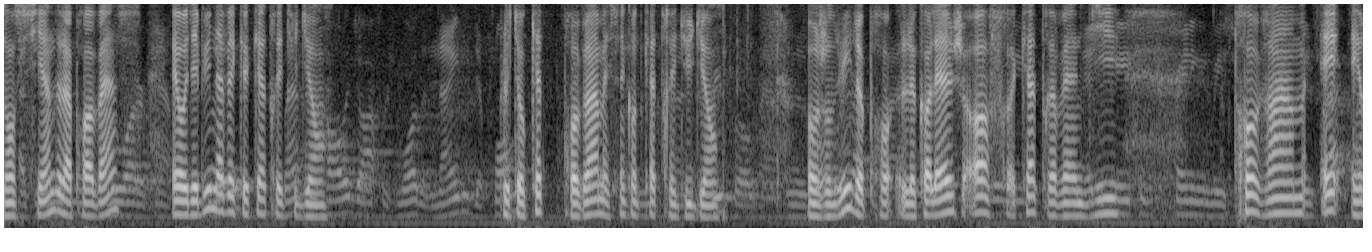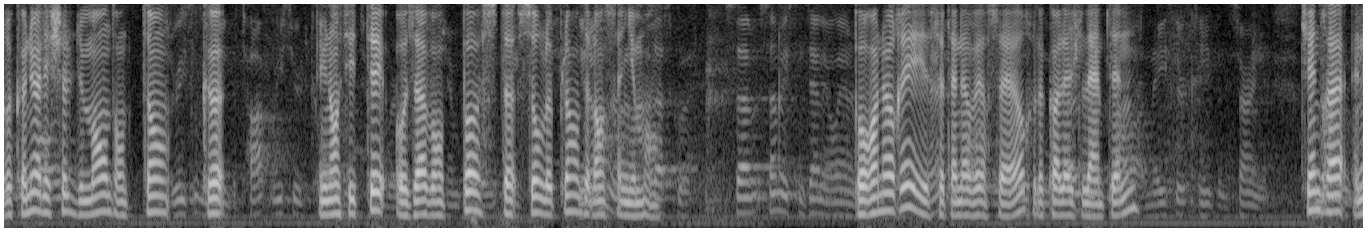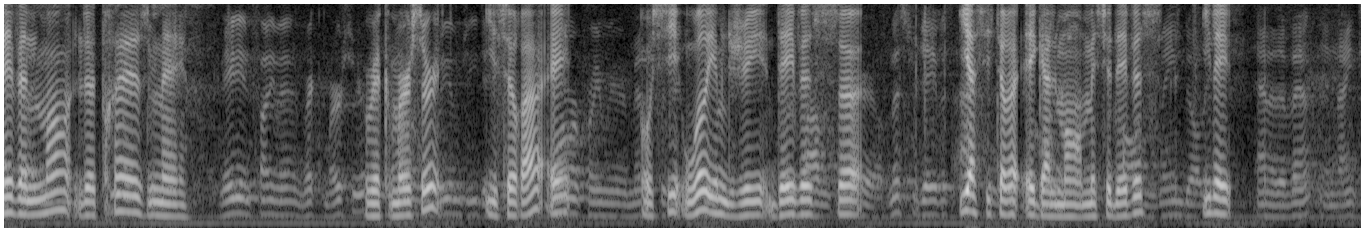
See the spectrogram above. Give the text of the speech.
ancien de la province et au début n'avait que quatre étudiants, plutôt quatre programmes et 54 étudiants. Aujourd'hui, le, collège offre 90 programme et est reconnu à l'échelle du monde en tant qu'une entité aux avant-postes sur le plan de l'enseignement. Pour honorer cet anniversaire, le Collège Lambton tiendra un événement le 13 mai. Rick Mercer y sera et aussi William G. Davis euh, y assistera également. Monsieur Davis,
